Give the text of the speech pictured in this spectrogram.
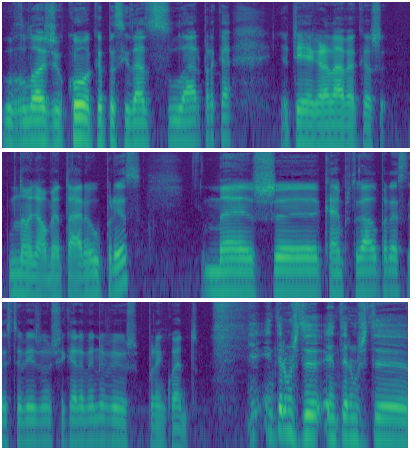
o relógio com a capacidade celular para cá. Até é agradável que eles não lhe aumentaram o preço, mas uh, cá em Portugal parece que desta vez vamos ficar a ver navios, por enquanto. Em termos, de, em termos de,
